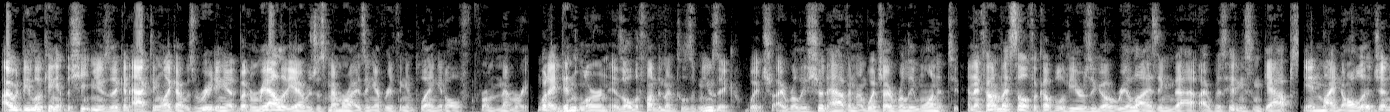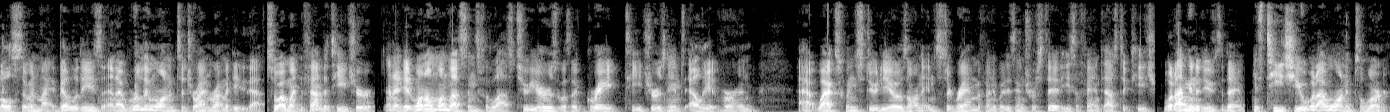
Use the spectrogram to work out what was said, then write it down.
I would be looking at the sheet music and acting like I was reading it, but in reality I was just memorizing everything and playing it all from memory. What I didn't learn is all the fundamentals of music, which I really should have and which I really wanted to. And I found myself a couple of years ago realizing that I was hitting some gaps in my knowledge and also in my abilities, and I really wanted to try and remedy that. So I went and found a teacher, and I did one on one lessons for the last two years with a great teacher. His name's Elliot Vernon at Waxwing Studios on Instagram if anybody's interested. He's a fantastic teacher. What I'm going to do today is teach you what I wanted to learn.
